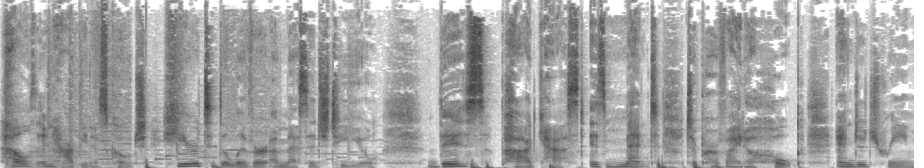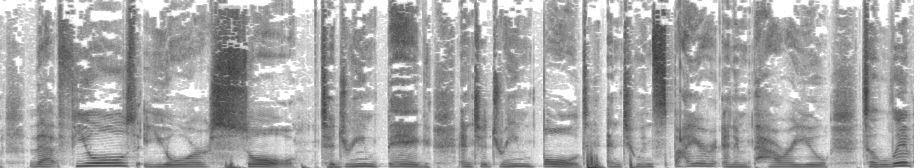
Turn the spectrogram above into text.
health and happiness coach here to deliver a message to you. This podcast is meant to provide a hope and a dream that fuels your soul to dream big and to dream bold and to inspire and empower you to live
